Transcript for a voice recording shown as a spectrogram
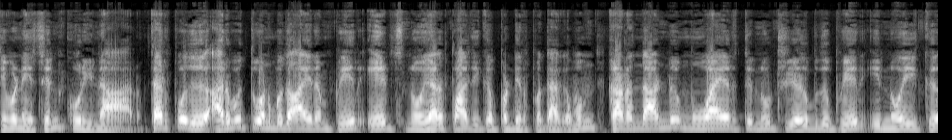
சிவனேசன் கூறினார். தற்போது அறுபத்தி ஒன்பது ஆயிரம் பேர் எய்ட்ஸ் நோயால் பாதிக்கப்பட்டிருப்பதாகவும் கடந்த ஆண்டு மூவாயிரத்து நூற்றி எழுபது பேர் இந்நோய்க்கு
